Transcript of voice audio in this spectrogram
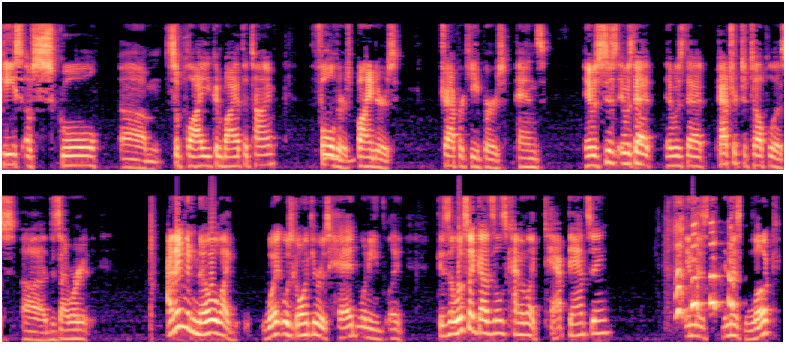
piece of school um, supply you can buy at the time, folders, binders, trapper keepers, pens. It was just it was that it was that Patrick Tatopoulos uh, design where I didn't even know like what was going through his head when he like because it looks like Godzilla's kind of like tap dancing in his in his look.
